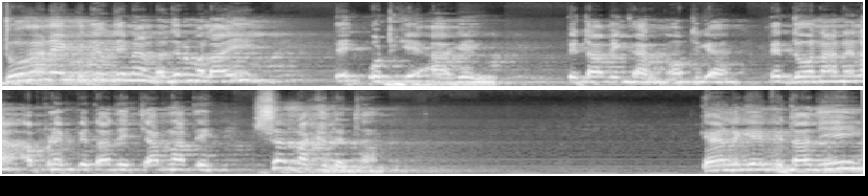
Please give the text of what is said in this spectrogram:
ਦੋਹਾਂ ਨੇ ਇੱਕ ਦੂਜੇ ਨਾਲ ਨਜ਼ਰ ਮਲਾਈ ਤੇ ਉੱਠ ਕੇ ਆ ਗਏ। ਪਿਤਾ ਵੀ ਘਰ ਪਹੁੰਚ ਗਿਆ ਤੇ ਦੋਨਾਂ ਨੇ ਨਾ ਆਪਣੇ ਪਿਤਾ ਦੇ ਚਰਨਾਂ ਤੇ ਸਿਰ ਰੱਖ ਦਿੱਤਾ। ਕਹਿਣ ਲੱਗੇ, ਪਿਤਾ ਜੀ,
